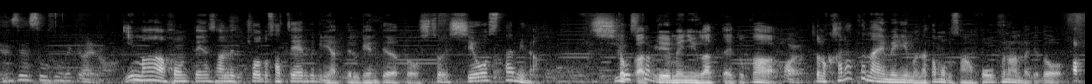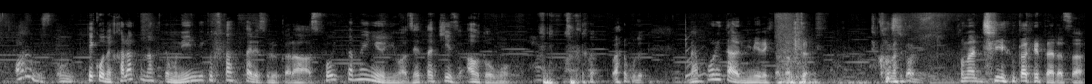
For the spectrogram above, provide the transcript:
全然想像できないな今、本店さんでちょうど撮影の時にやってる限定だと、し塩スタミナ。とかっていうメニューがあったりとか、はい。その辛くないメニューも中本さん豊富なんだけど、あ、あるんですか、結構ね、辛くなくてもニンニク使ったりするから、そういったメニューには絶対チーズ合うと思う。あれ、これ、ナポリタンに見えてきた、だって。確かに。粉チーズかけたらさ、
